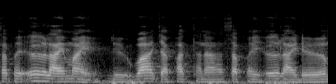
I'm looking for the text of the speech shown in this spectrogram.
ซัพพลายเออร์รายใหม่ หรือว่าจะพัฒนาซัพพลายเออร์รายเดิม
